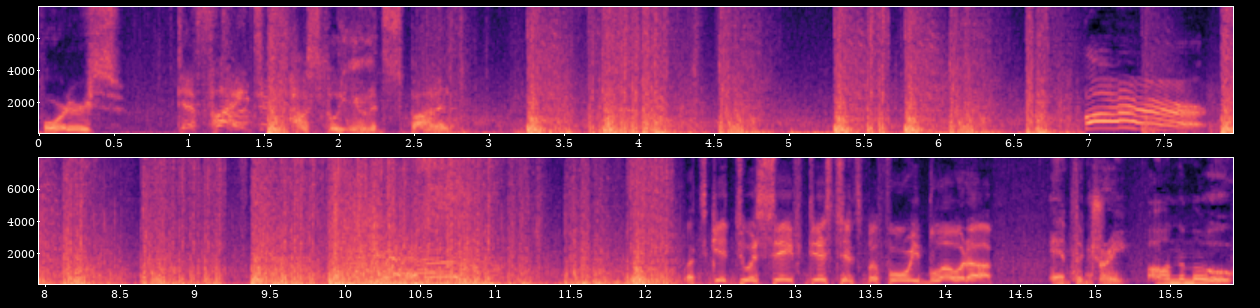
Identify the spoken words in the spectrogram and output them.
Orders? To fight! Hostile units spotted. Fire! Let's get to a safe distance before we blow it up. Infantry on the move.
